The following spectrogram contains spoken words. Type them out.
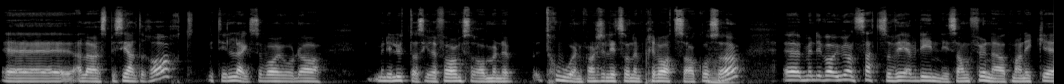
Eh, eller spesielt rart. I tillegg så var jo da med de lutherske referanserammene troen kanskje litt sånn en privatsak også. Mm. Men det var uansett så vevd inn i samfunnet at man ikke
